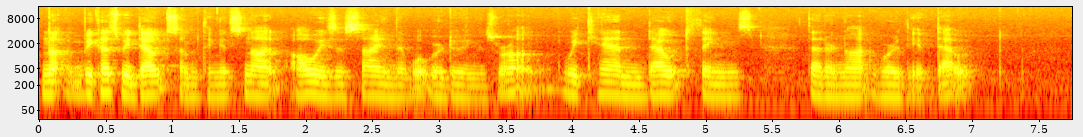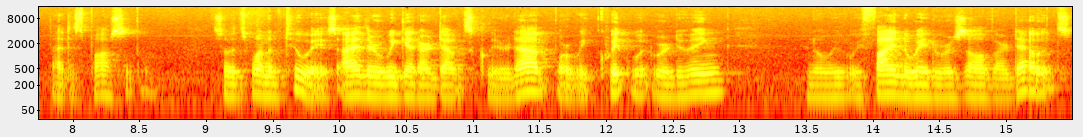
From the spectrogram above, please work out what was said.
Not because we doubt something, it's not always a sign that what we're doing is wrong. We can doubt things that are not worthy of doubt. That is possible. So it's one of two ways. Either we get our doubts cleared up, or we quit what we're doing, you know, we, we find a way to resolve our doubts,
